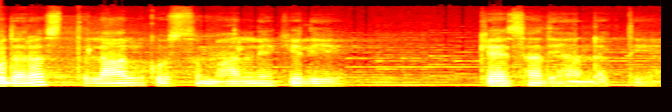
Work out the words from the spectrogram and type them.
उदरस्त लाल को संभालने के लिए कैसा ध्यान रखती है?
